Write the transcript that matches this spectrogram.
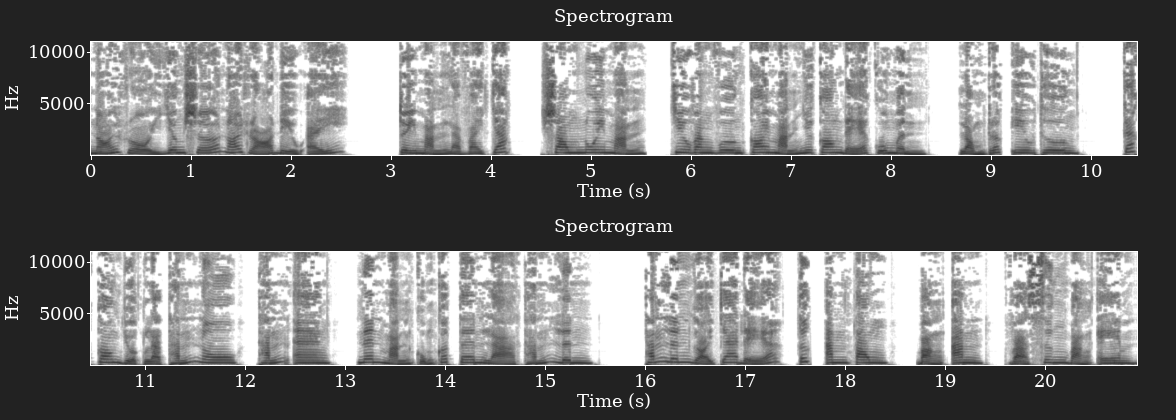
Nói rồi dân sớ nói rõ điều ấy. Tuy mạnh là vai chắc, song nuôi mạnh, chiêu văn vương coi mạnh như con đẻ của mình, lòng rất yêu thương. Các con duật là Thánh Nô, Thánh An, nên mạnh cũng có tên là Thánh Linh. Thánh Linh gọi cha đẻ, tức anh Tông, bằng anh và xưng bằng em.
